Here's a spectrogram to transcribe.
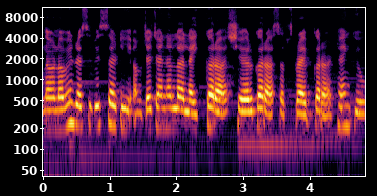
नवनवीन रेसिपीजसाठी आमच्या चॅनलला लाईक करा शेअर करा सबस्क्राईब करा. थँक्यू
